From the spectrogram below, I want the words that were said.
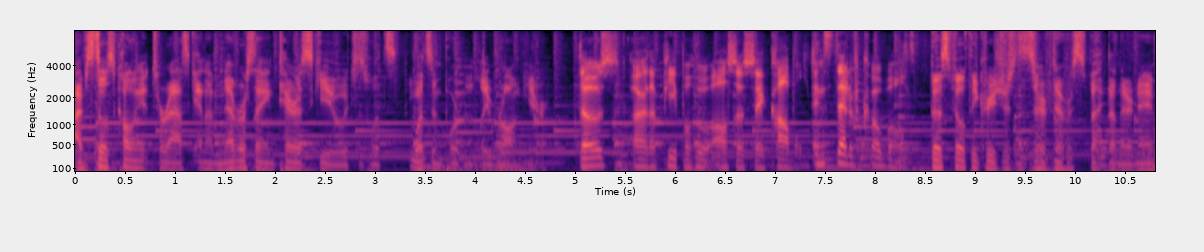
I'm still calling it Tarrasque, and I'm never saying Tarrasque, which is what's what's importantly wrong here. Those are the people who also say cobbled instead of kobold. Those filthy creatures deserve no respect on their name.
